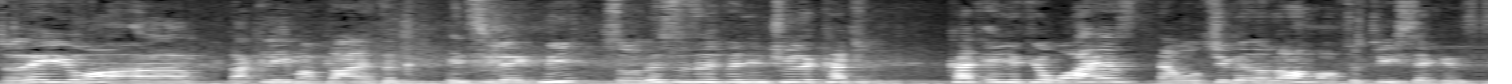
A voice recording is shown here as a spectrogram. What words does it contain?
So there you are. Uh, luckily my pliers did insulate me. So this is if an intruder cut, cut any of your wires, that will trigger the alarm after 3 seconds.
